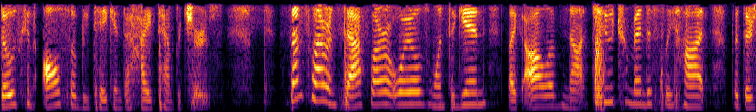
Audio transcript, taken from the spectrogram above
Those can also be taken to high temperatures. Sunflower and safflower oils, once again, like olive, not too tremendously hot, but they're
